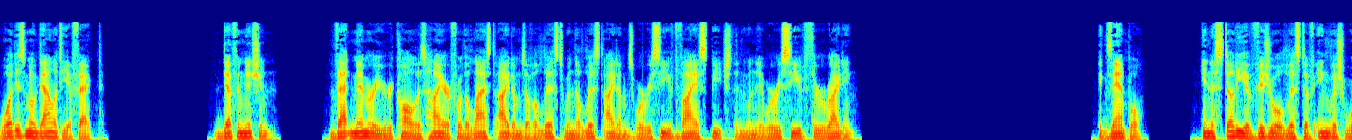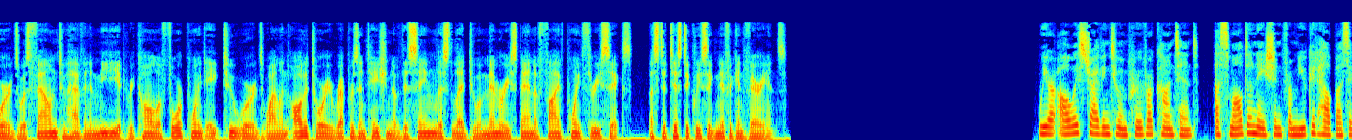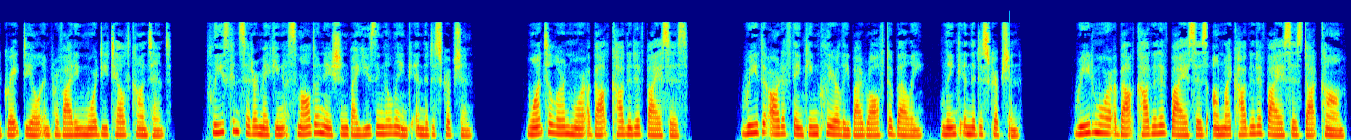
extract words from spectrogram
What is modality effect? Definition That memory recall is higher for the last items of a list when the list items were received via speech than when they were received through writing. Example in a study a visual list of English words was found to have an immediate recall of 4.82 words while an auditory representation of this same list led to a memory span of 5.36, a statistically significant variance. We are always striving to improve our content. A small donation from you could help us a great deal in providing more detailed content. Please consider making a small donation by using the link in the description. Want to learn more about cognitive biases? Read The Art of Thinking Clearly by Rolf Dobelli, link in the description. Read more about cognitive biases on mycognitivebiases.com.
